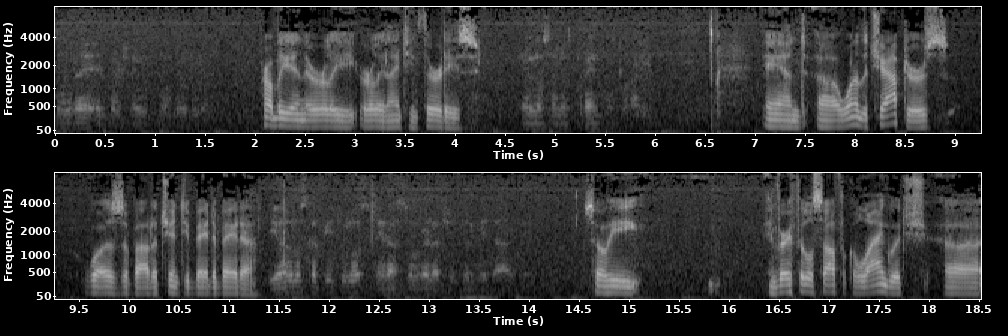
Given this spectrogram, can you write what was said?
sobre el Vaishnavismo Gaudiya probably in the early early 1930s. en los años 30 por ahí. And uh, one of the chapters was about Achintya Bhedabheda. Y uno de los capítulos era sobre la Chitta Vedanta. So he, in very philosophical language, uh,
